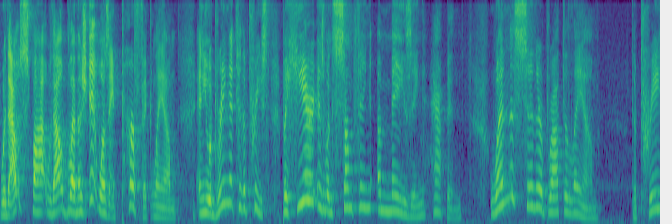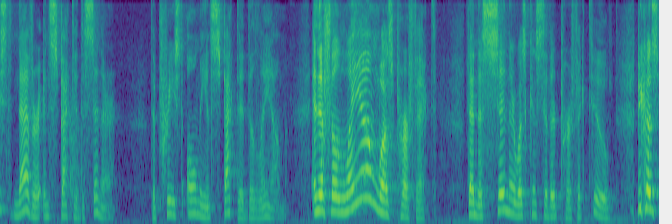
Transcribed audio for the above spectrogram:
without spot, without blemish. It was a perfect lamb. And you would bring it to the priest. But here is when something amazing happened. When the sinner brought the lamb, the priest never inspected the sinner. The priest only inspected the lamb. And if the lamb was perfect, then the sinner was considered perfect too. Because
